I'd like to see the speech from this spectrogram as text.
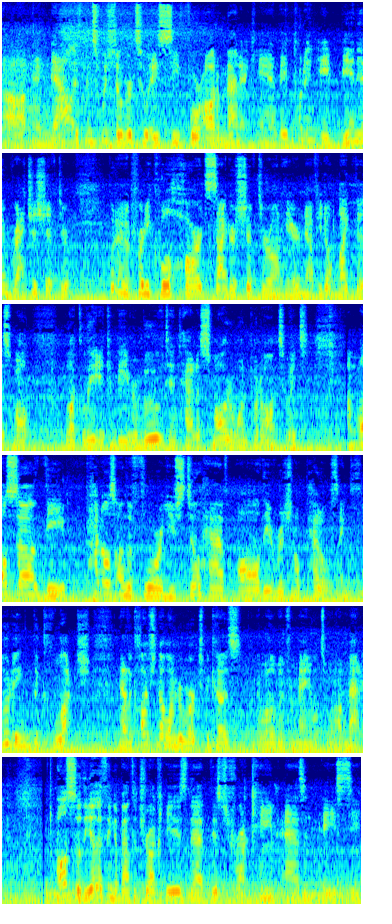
Uh, and now it's been switched over to a C4 automatic and they put in a B&M ratchet shifter put in a pretty cool hard cider shifter on here. Now, if you don't like this, well, luckily it can be removed and had a smaller one put onto it. Um, also, the pedals on the floor, you still have all the original pedals, including the clutch. Now, the clutch no longer works because it went from manual to an automatic. Also, the other thing about the truck is that this truck came as an AC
